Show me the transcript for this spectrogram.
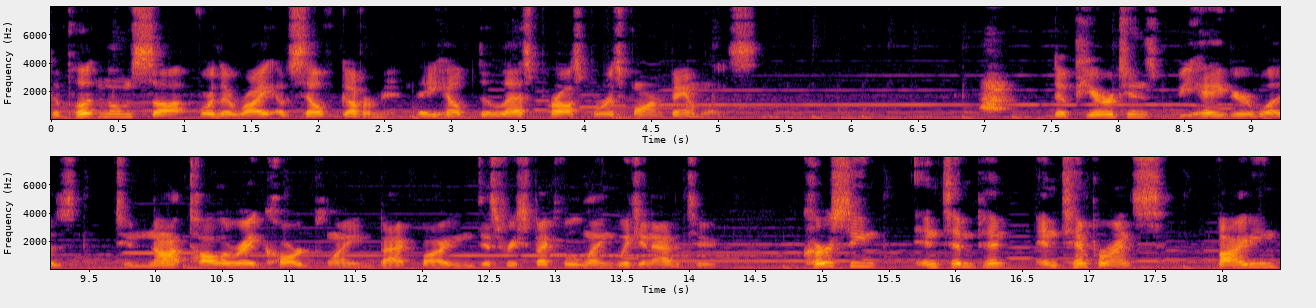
The Putnams sought for the right of self government. They helped the less prosperous farm families. The Puritans' behavior was to not tolerate card playing, backbiting, disrespectful language and attitude, cursing, intemper- intemperance, fighting,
